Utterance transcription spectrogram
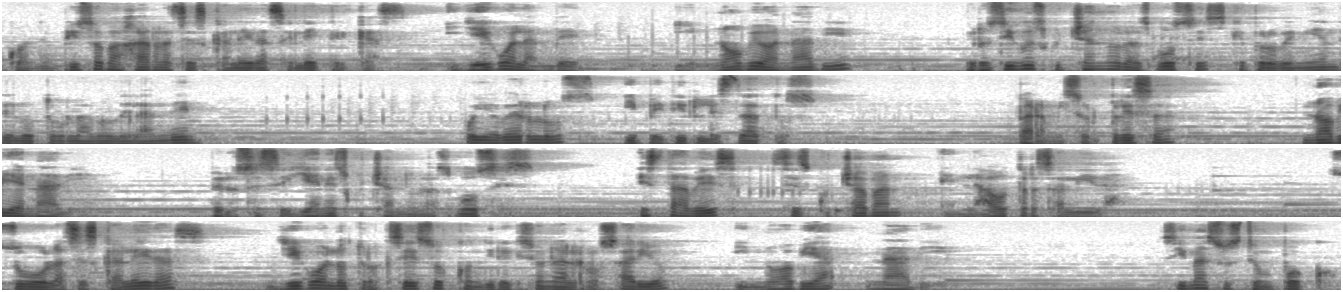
Cuando empiezo a bajar las escaleras eléctricas y llego al andén y no veo a nadie, pero sigo escuchando las voces que provenían del otro lado del andén. Voy a verlos y pedirles datos. Para mi sorpresa, no había nadie, pero se seguían escuchando las voces. Esta vez se escuchaban en la otra salida. Subo las escaleras, llego al otro acceso con dirección al Rosario y no había nadie. Sí me asusté un poco.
